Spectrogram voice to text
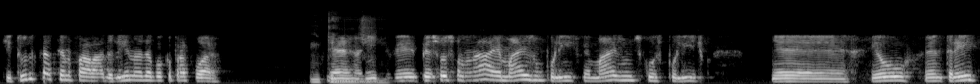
que tudo que está sendo falado ali não é da boca para fora. É, a gente vê pessoas falando, ah, é mais um político, é mais um discurso político. É, eu entrei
